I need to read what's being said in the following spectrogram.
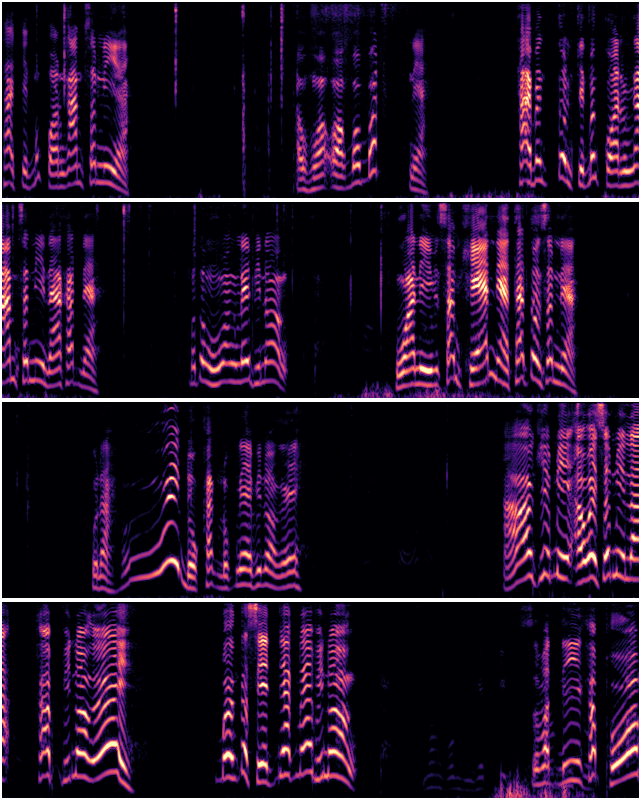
ถ้าเจ็ดมังกรงามซ้ำนี่อะเอาหัวออกบ่บัดเนี่ย ถ้าเป็นต้นเจ็ดมังกรงามซ้ำนี่นะครับเนี่ยไม่ต้องห่วงเลยพี่น้อง หัวนี่ซ้ำแขนเนี่ยถ้าต้นซ้ำเนี่ยคุณน่ะโอ้ยดกคักดกแน่พี่น้องเอ้ยเอาคลิปนี้เอาไว้ซ้ำนี่ละ ครับพี่น้องเอ้ยเบิ่งเกษตรยักษ์นะพี่น้องเบิ่งผมสิเฮ็ดคลิปสวัสดีครับผม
